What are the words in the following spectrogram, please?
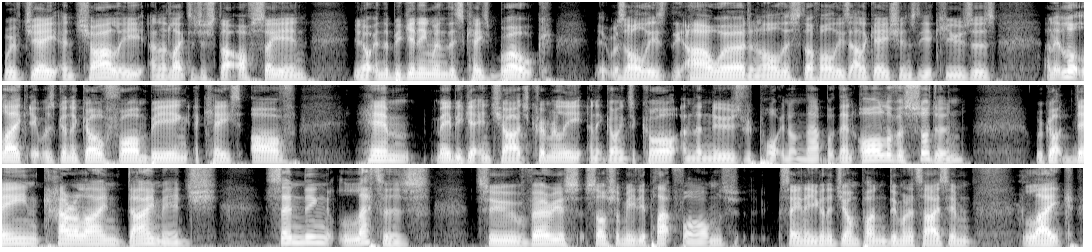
with Jay and Charlie. And I'd like to just start off saying, you know, in the beginning when this case broke, it was all these, the R word and all this stuff, all these allegations, the accusers. And it looked like it was going to go from being a case of him maybe getting charged criminally and it going to court and the news reporting on that. But then all of a sudden, we've got Dame Caroline Dinenage sending letters to various social media platforms saying, Are you going to jump on, demonetize him like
